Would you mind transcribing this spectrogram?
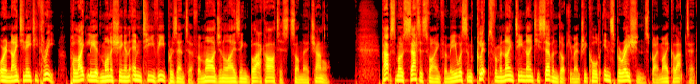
or in 1983 politely admonishing an MTV presenter for marginalizing black artists on their channel. Perhaps most satisfying for me were some clips from a 1997 documentary called Inspirations by Michael Apted,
